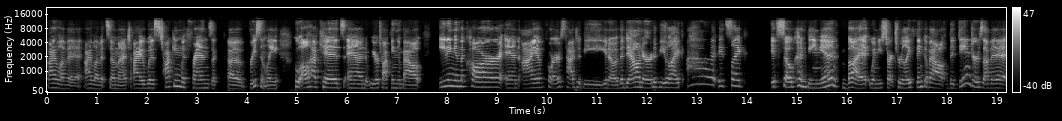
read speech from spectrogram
I love it. I love it so much. I was talking with friends uh, recently who all have kids, and we were talking about eating in the car. And I, of course, had to be, you know, the downer to be like, ah, it's like, it's so convenient. But when you start to really think about the dangers of it,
